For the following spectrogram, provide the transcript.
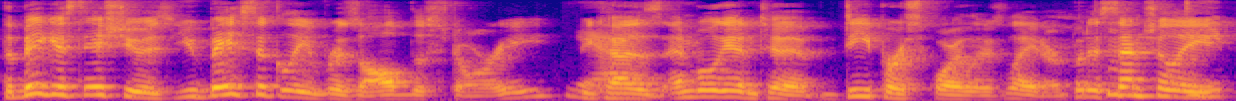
The biggest issue is you basically resolve the story Yeah. because, and we'll get into deeper spoilers later, but essentially.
